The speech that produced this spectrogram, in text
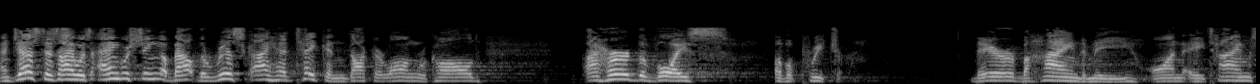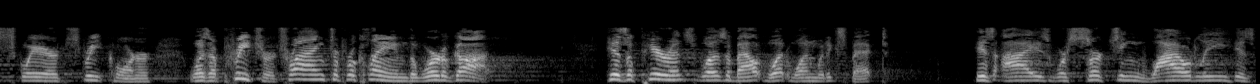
And just as I was anguishing about the risk I had taken, Dr. Long recalled, I heard the voice of a preacher. There behind me on a Times Square street corner was a preacher trying to proclaim the Word of God. His appearance was about what one would expect. His eyes were searching wildly, his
